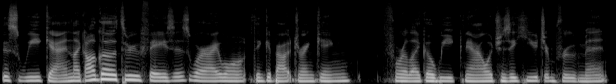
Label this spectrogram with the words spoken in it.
this weekend. Like I'll go through phases where I won't think about drinking for like a week now, which is a huge improvement.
